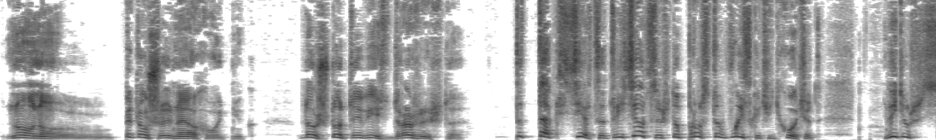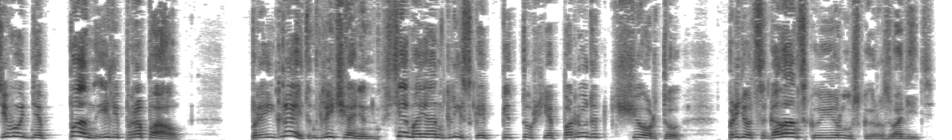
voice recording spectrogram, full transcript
Ну — петушиный охотник. Да что ты весь дрожишь-то? — Да так сердце трясется, что просто выскочить хочет. Ведь уж сегодня пан или пропал. Проиграет англичанин, вся моя английская петушья порода к черту. Придется голландскую и русскую разводить.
